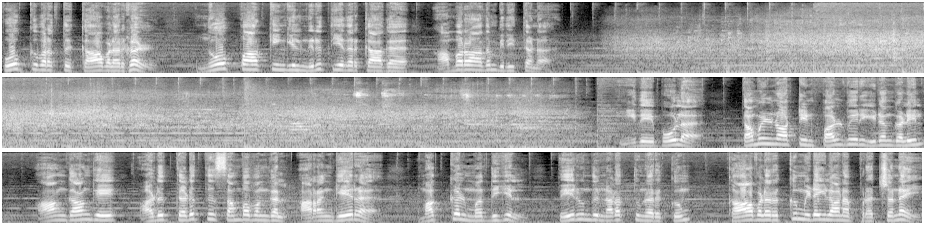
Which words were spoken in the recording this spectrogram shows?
போக்குவரத்து காவலர்கள் நோ பார்க்கிங்கில் நிறுத்தியதற்காக அபராதம் விதித்தனர். இதேபோல தமிழ்நாட்டின் பல்வேறு இடங்களில் ஆங்காங்கே அடுத்தடுத்து சம்பவங்கள் அரங்கேற மக்கள் மத்தியில் பேருந்து நடத்துனருக்கும் காவலருக்கும் இடையிலான பிரச்சனை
